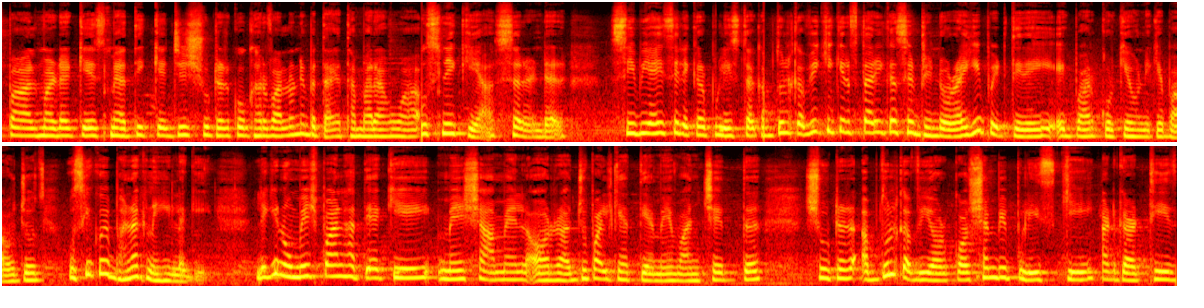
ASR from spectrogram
पाल मर्डर केस में अतीक के जिस शूटर को घर वालों ने बताया था मरा हुआ, उसने किया सरेंडर। सीबीआई से लेकर पुलिस तक अब्दुल कवि की गिरफ्तारी का सिर्फ़ ढिंडोरा ही पीटती रही, एक बार कुर्के होने के बावजूद। उसकी कोई भनक नहीं लगी। लेकिन उमेश पाल हत्या की में शामिल और राजू पाल की हत्या में वांछित शूटर अब्दुल कवि और कौशंबी पुलिस की हटगाट थी।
